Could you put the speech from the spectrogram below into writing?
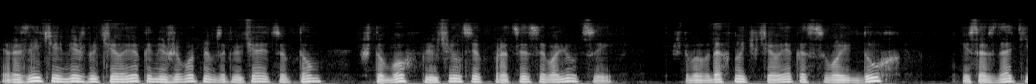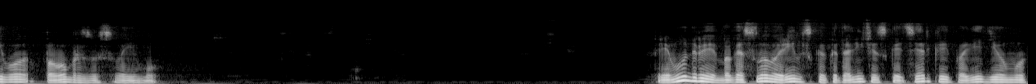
Различие между человеком и животным заключается в том, что Бог включился в процесс эволюции, чтобы вдохнуть в человека свой дух и создать его по образу своему. Премудрые богословы римско-католической церкви, по-видимому,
